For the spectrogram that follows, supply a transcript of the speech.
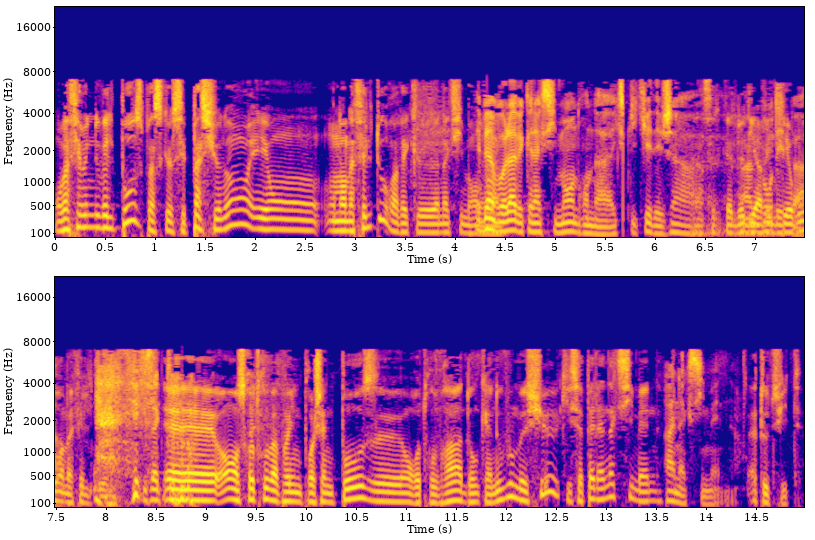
On va faire une nouvelle pause parce que c'est passionnant et on, on, en a fait le tour avec euh, Anaximandre. Eh bien voilà, avec Anaximandre, on a expliqué déjà. Ah, c'est le cas de le dire, bon avec les roues, on a fait le tour. Exactement. Euh, on se retrouve après une prochaine pause. Euh, on retrouvera donc un nouveau monsieur qui s'appelle Anaximène. Anaximène. À tout de suite.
